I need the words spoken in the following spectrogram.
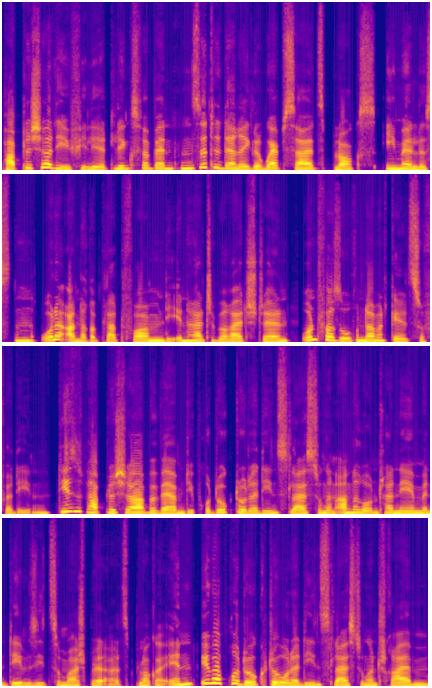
Publisher, die Affiliate-Links verwenden, sind in der Regel Websites, Blogs, E-Mail-Listen oder andere Plattformen, die Inhalte bereitstellen und versuchen damit Geld zu verdienen. Diese Publisher bewerben die Produkte oder Dienstleistungen anderer Unternehmen, indem sie zum Beispiel als Bloggerin über Produkte oder Dienstleistungen schreiben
